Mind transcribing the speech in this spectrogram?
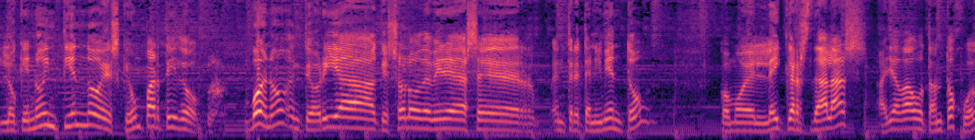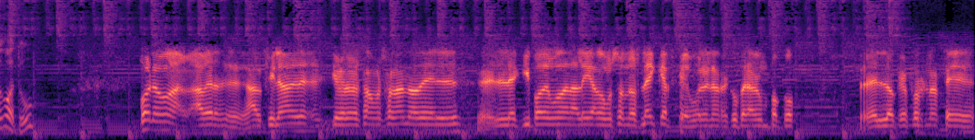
lo que no entiendo es que un partido, bueno, en teoría que solo debería ser entretenimiento, como el Lakers Dallas, haya dado tanto juego, tú. Bueno, a, a ver, eh, al final eh, yo creo que estamos hablando del, equipo de moda de la liga como son los Lakers, que vuelven a recuperar un poco lo que fueron hace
